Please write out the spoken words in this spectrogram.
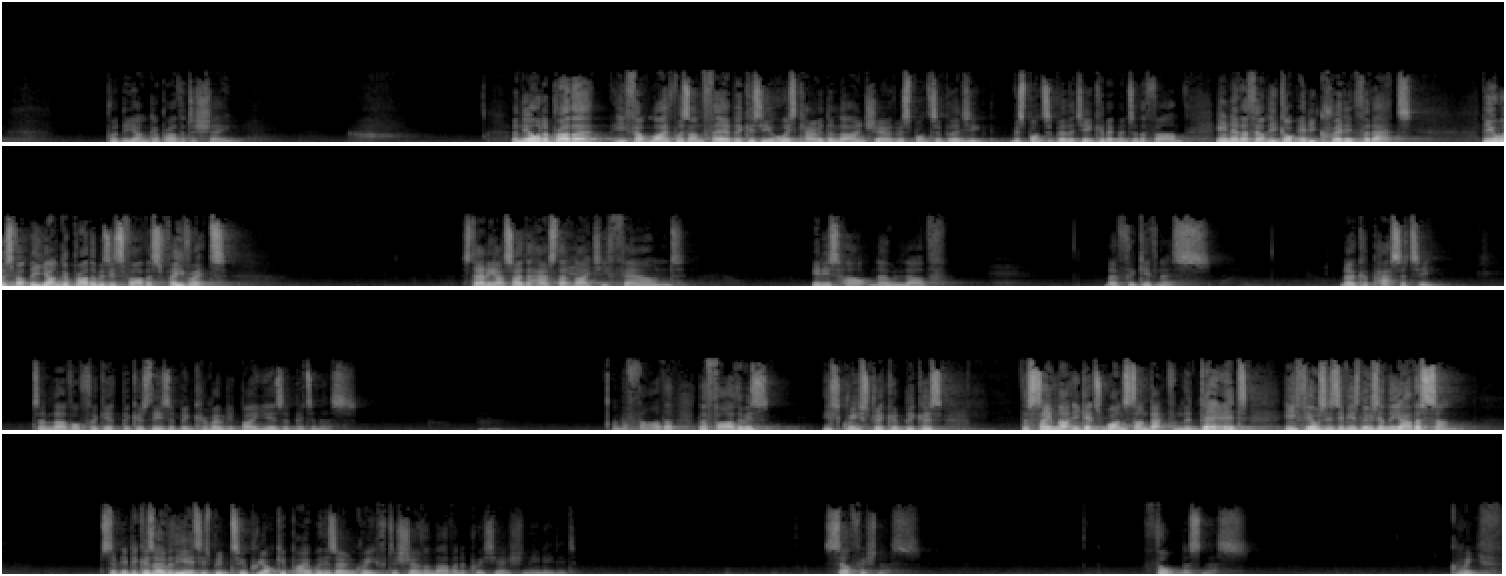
Put the younger brother to shame. And the older brother, he felt life was unfair because he always carried the lion's share of the responsibility, responsibility and commitment to the farm. He never felt he got any credit for that. He always felt the younger brother was his father's favorite. Standing outside the house that night, he found in his heart no love, no forgiveness, no capacity to love or forgive because these have been corroded by years of bitterness. And the father, the father is, is grief stricken because the same night he gets one son back from the dead, he feels as if he's losing the other son simply because over the years he's been too preoccupied with his own grief to show the love and appreciation he needed. Selfishness, thoughtlessness, grief,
